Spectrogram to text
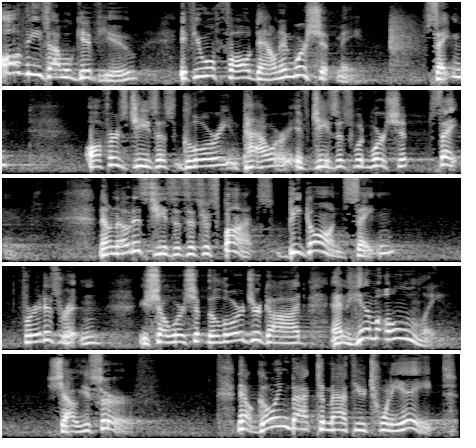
All these I will give you if you will fall down and worship me. Satan offers Jesus glory and power if Jesus would worship Satan. Now, notice Jesus' response Begone, Satan, for it is written, You shall worship the Lord your God, and him only shall you serve. Now, going back to Matthew 28,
